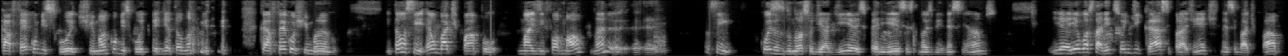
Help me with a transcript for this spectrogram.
Café com Biscoito. Chimango com Biscoito, perdi até o nome. café com Chimango. Então, assim, é um bate-papo mais informal, né? É, é, é, assim, coisas do nosso dia a dia, experiências que nós vivenciamos. E aí eu gostaria que o senhor indicasse para a gente, nesse bate-papo,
